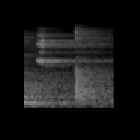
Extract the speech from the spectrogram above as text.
थी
